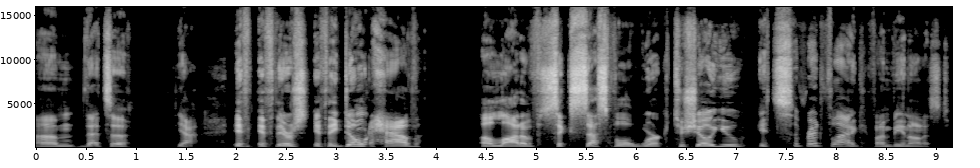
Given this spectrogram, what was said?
Um, that's a yeah. If if there's if they don't have a lot of successful work to show you, it's a red flag. If I'm being honest.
